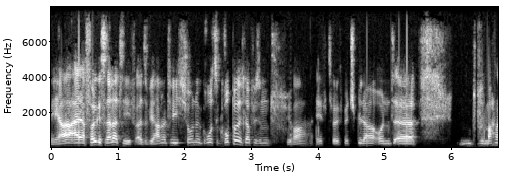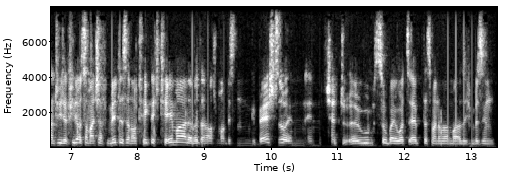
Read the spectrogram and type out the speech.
Ja, Erfolg ist relativ. Also wir haben natürlich schon eine große Gruppe. Ich glaube, wir sind ja elf, zwölf Mitspieler und äh, machen natürlich viel aus der Mannschaft mit, ist dann auch täglich Thema. Da wird dann auch schon mal ein bisschen gebasht, so in, in Chatrooms, so bei WhatsApp, dass man immer mal sich ein bisschen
